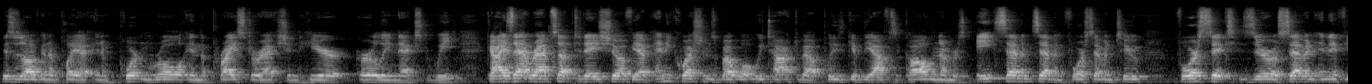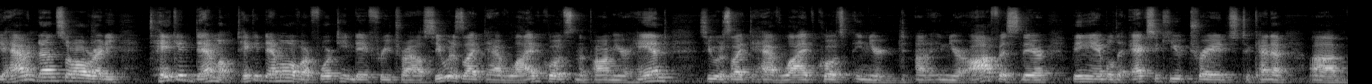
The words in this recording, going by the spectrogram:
This is all going to play an important role in the price direction here early next week. Guys, that wraps up today's show. If you have any questions about what we talked about, please give the office a call. The number is 877 472 4607. And if you haven't done so already, take a demo. Take a demo of our 14-day free trial. See what it's like to have live quotes in the palm of your hand. See what it's like to have live quotes in your uh, in your office there. Being able to execute trades to kind of um,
